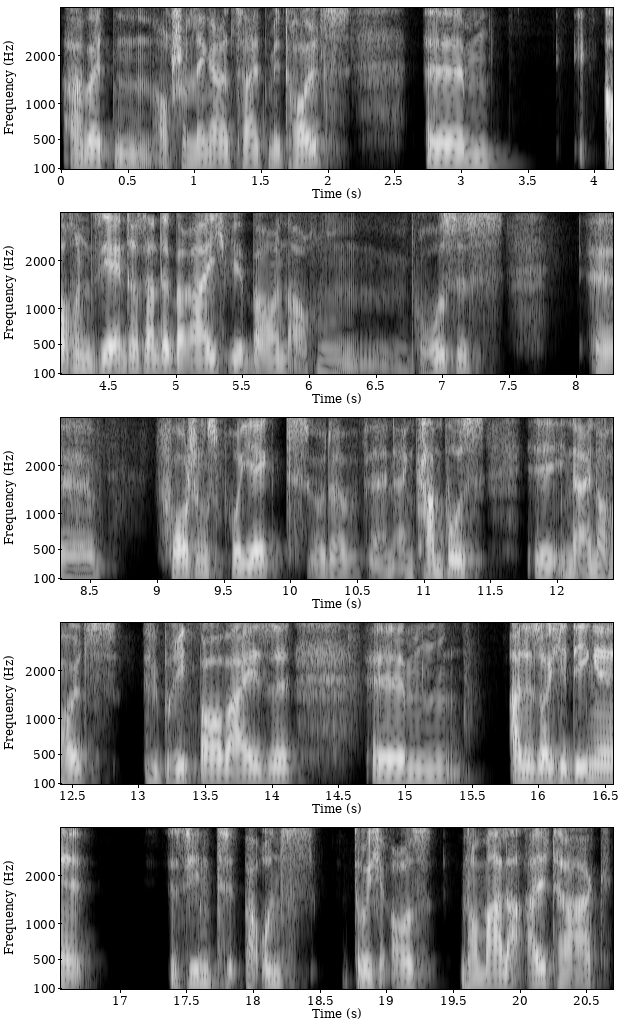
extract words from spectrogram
arbeiten auch schon längere Zeit mit Holz. Ähm, auch ein sehr interessanter Bereich. Wir bauen auch ein großes äh, Forschungsprojekt oder ein, ein Campus äh, in einer Holzhybridbauweise. Ähm, alle solche Dinge sind bei uns durchaus normaler Alltag.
